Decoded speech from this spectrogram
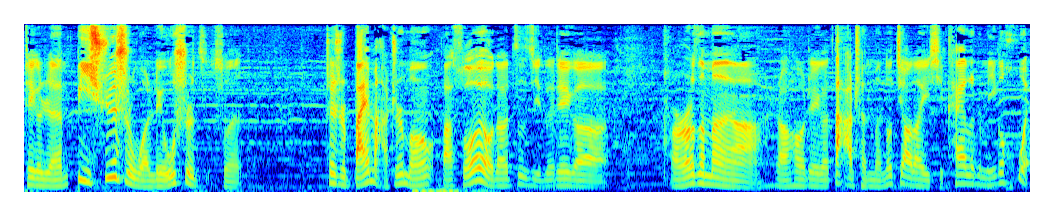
这个人，必须是我刘氏子孙。这是白马之盟，把所有的自己的这个儿子们啊，然后这个大臣们都叫到一起，开了这么一个会。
